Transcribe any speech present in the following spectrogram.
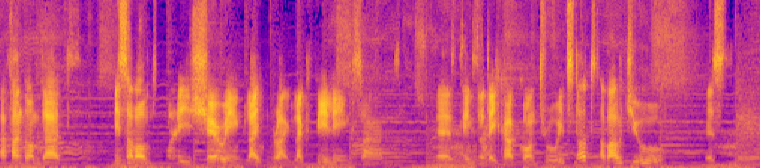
a fandom that is about only sharing like like, like feelings and uh, things that they have gone through. It's not about you. It's uh,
